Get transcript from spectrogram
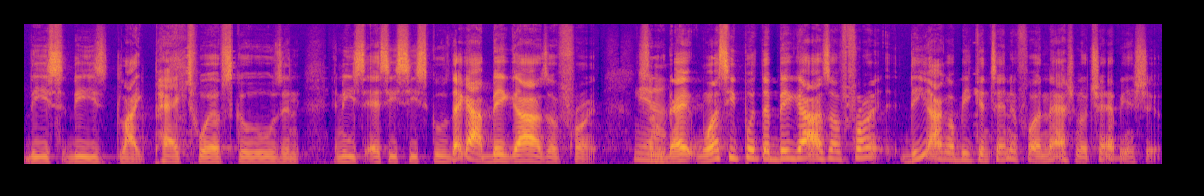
these these like Pac-12 schools and, and these SEC schools. They got big guys up front. Yeah. So that once he put the big guys up front, Deion gonna be contending for a national championship.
